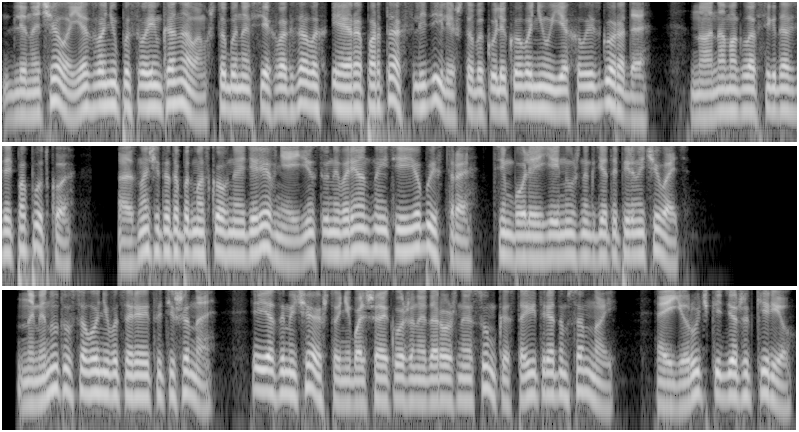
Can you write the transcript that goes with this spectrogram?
Для начала я звоню по своим каналам, чтобы на всех вокзалах и аэропортах следили, чтобы Куликова не уехала из города. Но она могла всегда взять попутку. А значит, эта подмосковная деревня – единственный вариант найти ее быстро, тем более ей нужно где-то переночевать. На минуту в салоне воцаряется тишина, и я замечаю, что небольшая кожаная дорожная сумка стоит рядом со мной, а ее ручки держит Кирилл.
